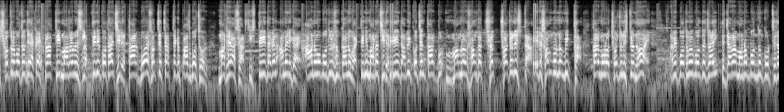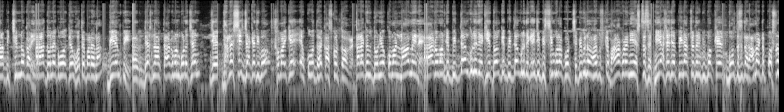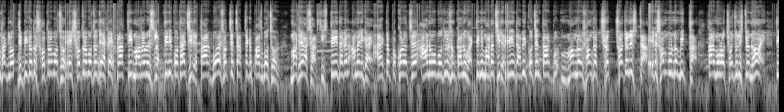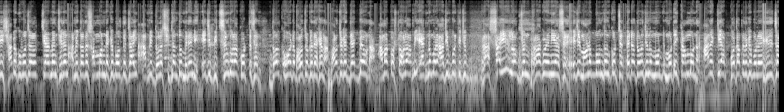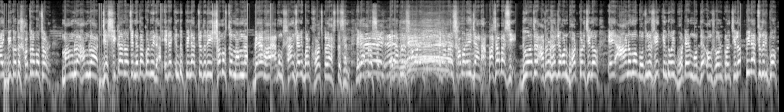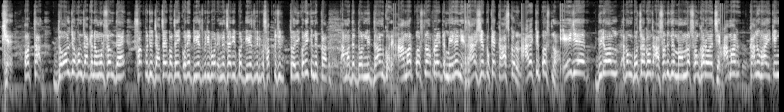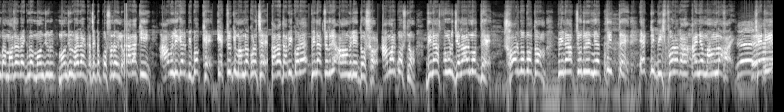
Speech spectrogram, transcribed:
সতেরো বছর যে এক প্রার্থী মাজরুল ইসলাম, তিনি কোথায় ছিলেন? তার বয়স হচ্ছে চার থেকে পাঁচ বছর। মাঠে আসার। তিনি থাকেন আমেরিকায়। আনব বদরুল হোসেন কালু ভাই, তিনি মাঠে ছিলেন। তিনি দাবি করছেন তার মামলার সংখ্যা ছচল্লিশটা। এটা সম্পূর্ণ মিথ্যা। তার মামলা ছচল্লিশটা নয়। আমি প্রথমে বলতে চাই যারা মানববন্ধন করছে, যারা বিচ্ছিন্নকারী, তারা দলে কেউ- হতে পারে না। বিএনপি দেশ নায়ক রহমান বলেছেন যে ধানের শীষ যাকে দিব, সবাইকে ঐক্যবদ্ধ হয়ে কাজ করতে হবে। তারা কিন্তু দলীয় কমান্ড না মেনে তারেক রহমানকে বিদ্যাঙ্গুলি দেখিয়ে, দলকে বিদ্যাঙ্গুলি দেখিয়ে এই যে বিশৃঙ্খলা করছে, বিভিন্ন মানুষকে ভাড়া করে নিয়ে আসতেছে। নিয়ে আসে যে পিনাক চৌধুরীর বিপক্ষে বলতেছে তারা। আমার একটা প্রশ্ন থাকল যে বিগত সতেরো বছর, এই সতেরো বছর যে এক প্রার্থী মাজারুল ইসলাম, তিনি কোথায় ছিলেন? তার বয়স হচ্ছে চার থেকে পাঁচ বছর মাঠে আসার। তিনি থাকেন আমেরিকায়। আর একটা পক্ষ রয়েছে আনব বদুল হোসেন কালু ভাই তিনি মাঠে ছিলেন। তিনি দাবি করছেন তার মামলার সংখ্যা ছচল্লিশটা এটা সম্পূর্ণ মিথ্যা। তার মামলা ছচল্লিশটা নয়। তিনি সাবেক উপজেলা চেয়ারম্যান ছিলেন। আমি তাদের সম্মান রেখে বলতে চাই আপনি দলের সিদ্ধান্ত মেনে নিন। এই যে বিশৃঙ্খলা করতেছেন দল কখনো এটা ভালো চোখে দেখে না। ভালো চোখে দেখবেও না। আমার প্রশ্ন হলো আপনি এক নম্বরে আজিমপুর কিছু রাজশাহীর লোকজন ভাড়া করে নিয়ে আসে। এই যে মানববন্ধন করছেন এটা দলের জন্য মোটেই কাম্য নয় আরেকটি কথা আপনাকে বলে দিতে চাই বিগত সতেরো বছর মামলা হামলার যে শিকার রয়েছে নেতাকর্মীরা এটা কিন্তু পিনাক চৌধুরী সমস্ত মামলা ব্যবহার এবং সাংসারিক ভার খরচ করে আসতেছেন। এটা আপনার এটা আপনার সবারই এটা আপনার সবারই জানা। পাশাপাশি দু হাজার আঠারো সালে যখন ভোট করেছিল এই আনম বদলু শহীদ কিন্তু ওই ভোটের মধ্যে অংশগ্রহণ করেছিল পিনাক চৌধুরীর পক্ষে। অর্থাৎ দল যখন যাকে নমিনেশন দেয়, সবকিছু যাচাই বাছাই করে DSB report NSI report DSB report সবকিছু তৈরি করে কিন্তু একটা আমাদের দল নির্ধারণ করে। আমার প্রশ্ন আপনারা এটা মেনে নিন। ধানের পক্ষে কাজ করুন। আরেকটি প্রশ্ন, এই যে বিরল এবং বোচাগঞ্জ আসনে যে মামলার সংখ্যা রয়েছে, আমার কালু ভাই কিংবা মাজার ভাই কিংবা মঞ্জুল মঞ্জুল ভাইয়ের কাছে একটা প্রশ্ন রইল। তারা কি আওয়ামী লীগের বিপক্ষে একটু কি মামলা করেছে? তারা দাবি করে পিনাক চৌধুরী আওয়ামী লীগ দোষর। আমার প্রশ্ন, দিনাজপুর জেলার মধ্যে সর্বপ্রথম পিনাক চৌধুরীর নেতৃত্বে একটি বিস্ফোরক আইনে মামলা হয়। সেটি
